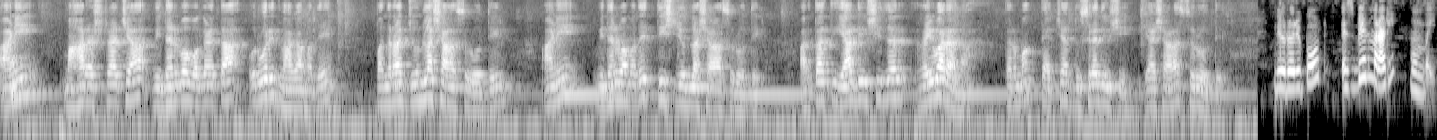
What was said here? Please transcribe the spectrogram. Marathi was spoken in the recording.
आणि महाराष्ट्राच्या विदर्भ वगळता उर्वरित भागामध्ये पंधरा जूनला शाळा सुरू होतील आणि विदर्भामध्ये तीस जूनला शाळा सुरू होतील. अर्थात या दिवशी जर रविवार आला तर मग त्याच्या दुसऱ्या दिवशी या शाळा सुरू होतील. Bureau report SBN Marathi Mumbai.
